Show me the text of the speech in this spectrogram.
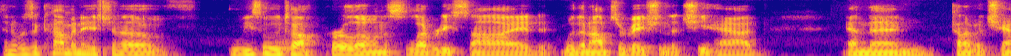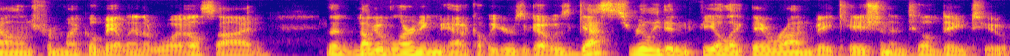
and it was a combination of Lisa Lutoff Perlo on the celebrity side with an observation that she had, and then kind of a challenge from Michael Bayley on the royal side. The nugget of learning we had a couple years ago was guests really didn't feel like they were on vacation until day two.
